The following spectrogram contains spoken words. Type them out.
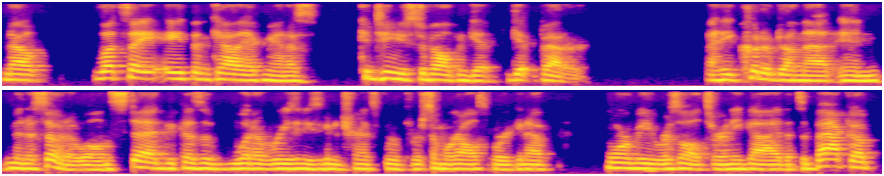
Now, let's say Ethan Kaliakmanis continues to develop and get get better. And he could have done that in Minnesota. Well, instead, because of whatever reason, he's going to transfer for somewhere else where he can have more immediate results, or any guy that's a backup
